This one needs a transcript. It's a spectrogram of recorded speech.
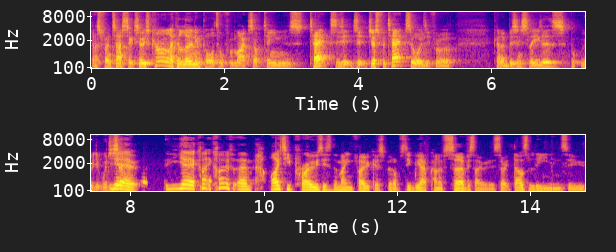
That's fantastic. So it's kind of like a learning portal for Microsoft Teams techs. Is it, is it just for techs or is it for kind of business leaders? Would, would you yeah. say? Yeah, kind of, kind of um, IT pros is the main focus, but obviously we have kind of service owners, so it does lean into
